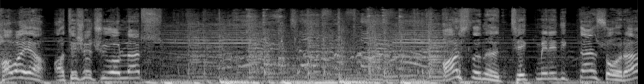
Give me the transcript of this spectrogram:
Havaya ateş açıyorlar. Arslan'ı tekmeledikten sonra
